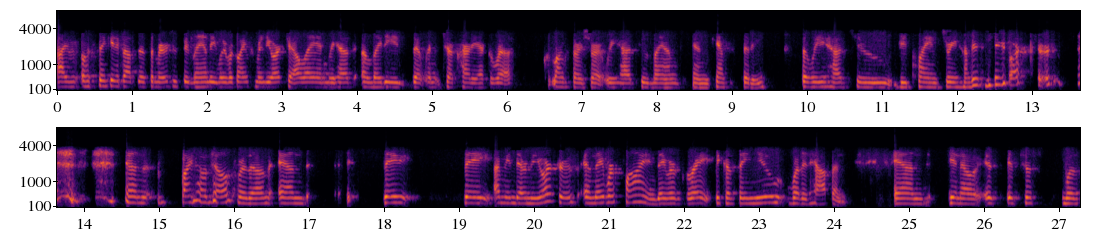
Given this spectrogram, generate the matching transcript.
I was thinking about this emergency landing. We were going from New York to LA, and we had a lady that went into a cardiac arrest. Long story short, we had to land in Kansas City so we had to be playing 300 New Yorkers and find hotels for them. And they, they, I mean, they're New Yorkers and they were fine. They were great because they knew what had happened. And, you know, it, it just was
